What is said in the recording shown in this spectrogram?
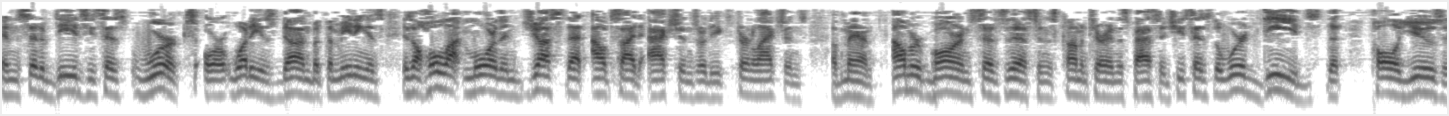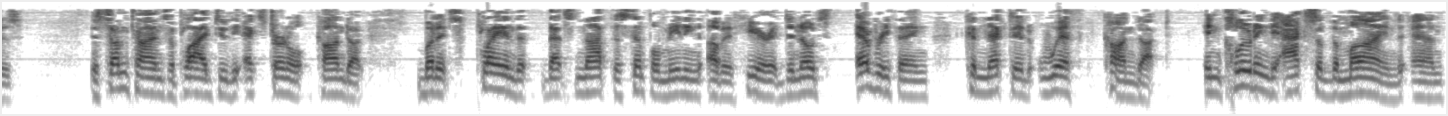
instead of deeds, he says works or what he has done, but the meaning is, is a whole lot more than just that outside actions or the external actions of man. Albert Barnes says this in his commentary on this passage. He says the word deeds that Paul uses is sometimes applied to the external conduct, but it's plain that that's not the simple meaning of it here. It denotes everything connected with conduct, including the acts of the mind and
